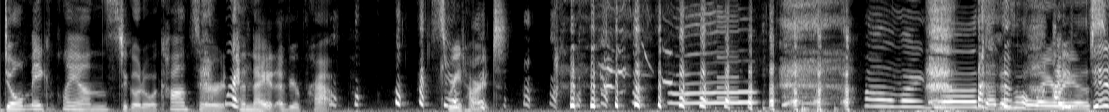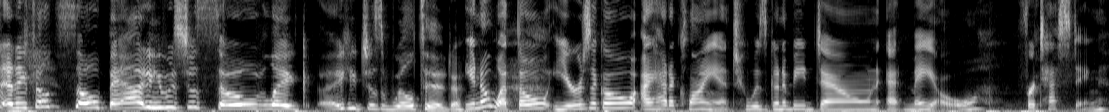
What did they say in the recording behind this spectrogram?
Don't make plans to go to a concert the night of your prep, sweetheart. oh my god, that is hilarious. I did, and I felt so bad. He was just so like uh, he just wilted. You know what though? Years ago, I had a client who was going to be down at Mayo for testing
